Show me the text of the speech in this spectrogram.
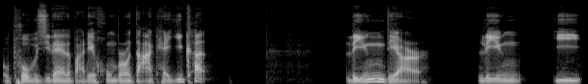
我迫不及待的把这红包打开一看，零点零一。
